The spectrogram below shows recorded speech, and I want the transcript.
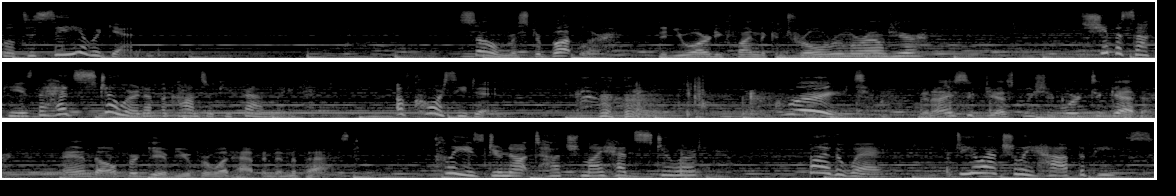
Wonderful to see you again. So, Mr. Butler, did you already find the control room around here? Shibasaki is the head steward of the Kanzuki family. Of course he did. Great! Then I suggest we should work together. And I'll forgive you for what happened in the past. Please do not touch my head steward. By the way, do you actually have the piece?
